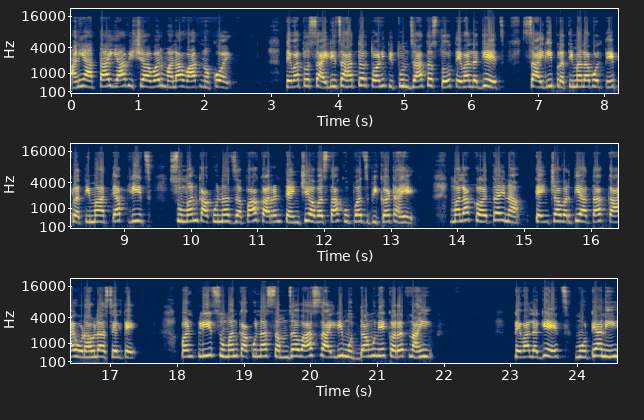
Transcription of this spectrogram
आणि आता या विषयावर मला वाद नकोय. तेव्हा तो सायलीचा हात धरतो आणि तिथून जात असतो तेव्हा लगेच सायली प्रतिमाला बोलते प्रतिमा त्या प्लीज सुमन काकूंना जपा कारण त्यांची अवस्था खूपच बिकट आहे. मला कळतंय ना त्यांच्यावरती आता काय ओढावलं असेल ते. पण प्लीज सुमन काकूंना समजवा सायली मुद्दामून हे करत नाही. तेव्हा लगेच मोठ्यानी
